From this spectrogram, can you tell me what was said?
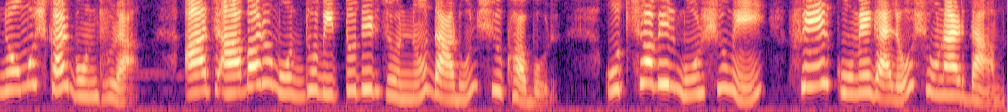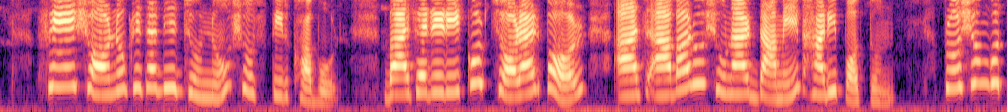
নমস্কার বন্ধুরা, আজ আবারও মধ্যবিত্তদের জন্য দারুণ সুখবর। উৎসবের মরশুমে ফের কমে গেল সোনার দাম। ফের স্বর্ণক্রেতাদের জন্য স্বস্তির খবর। বাজারে রেকর্ড চড়ার পর আজ আবারও সোনার দামে ভারী পতন। প্রসঙ্গত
